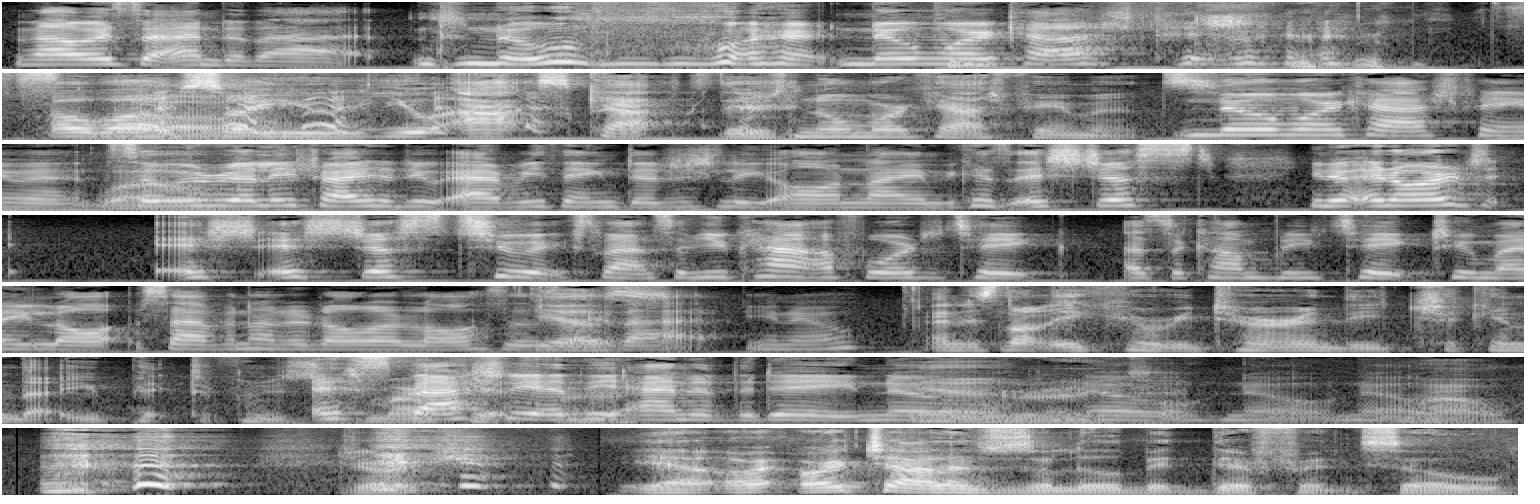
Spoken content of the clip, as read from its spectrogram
And that was the end of that. No more, no more cash payments. Oh wow! So you you asked cash. There's no more cash payments. No more cash payments. So we really try to do everything digitally online because it's just, you know, in order to, it's, it's just too expensive. You can't afford to take, as a company, take too many lot, $700 losses Yes. like that, you know? And it's not like you can return the chicken that you picked up from the supermarket. Especially at for- the end of the day. No, Yeah. Right. no, no, no. Wow. George? Yeah, our, our challenge is a little bit different. So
